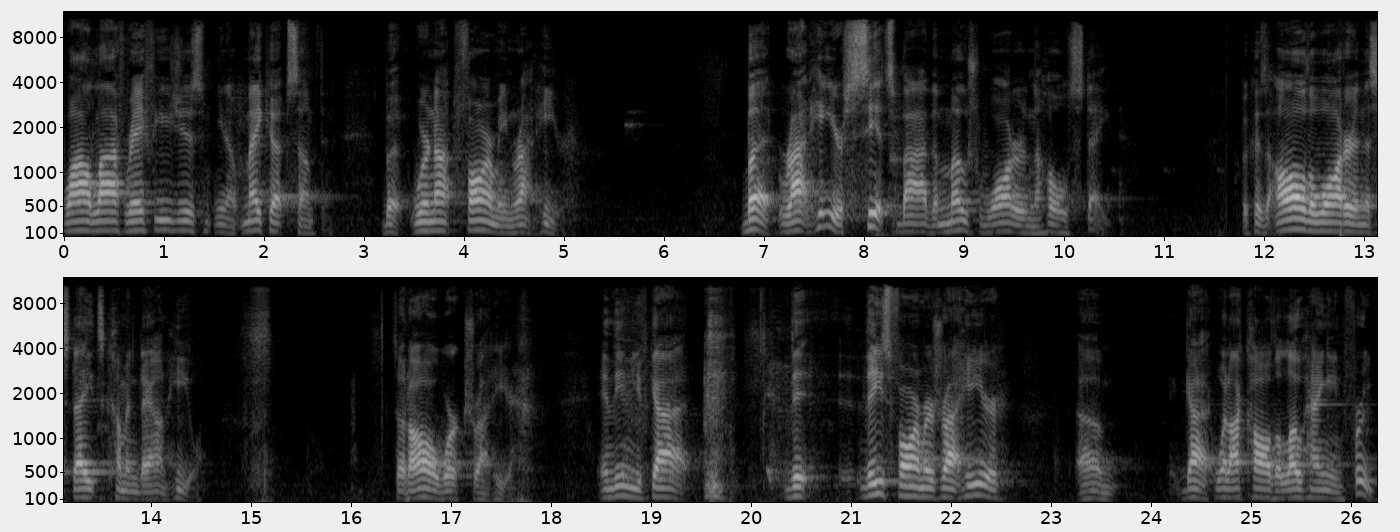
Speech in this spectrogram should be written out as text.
wildlife refuges, you know, make up something but we're not farming right here. But right here sits by the most water in the whole state because all the water in the state's coming downhill. So it all works right here. And then you've got the, these farmers right here um, got what I call the low hanging fruit.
